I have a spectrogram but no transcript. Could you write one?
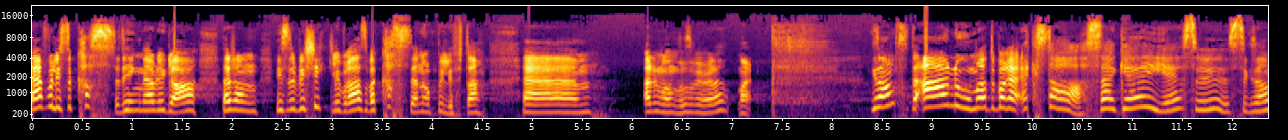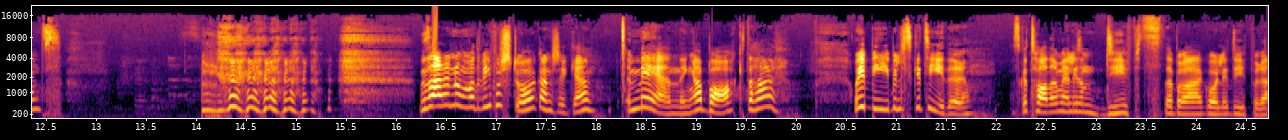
Jeg får lyst til å kaste ting når jeg blir glad. Det er sånn, Hvis det blir skikkelig bra, så bare kaster jeg den opp i lufta. Uh, er det noen andre som gjør det? Nei. Det er noe med at det bare er Ekstase, gøy, Jesus. Ikke sant? Men så er det noe med at vi forstår kanskje ikke meninga bak det her. Og i bibelske tider jeg skal ta dere med litt sånn dypt, det er bra jeg går litt dypere,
